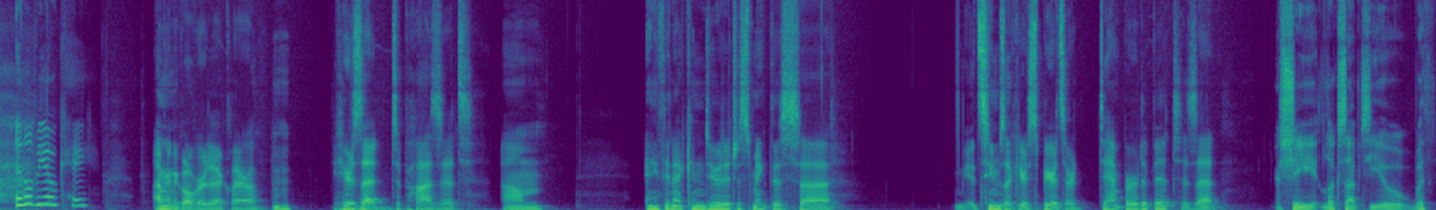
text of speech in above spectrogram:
It'll be okay. I'm gonna go over to Clara. Mhm. Here's that deposit. Um, anything I can do to just make this? Uh, it seems like your spirits are dampered a bit. Is that? She looks up to you with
